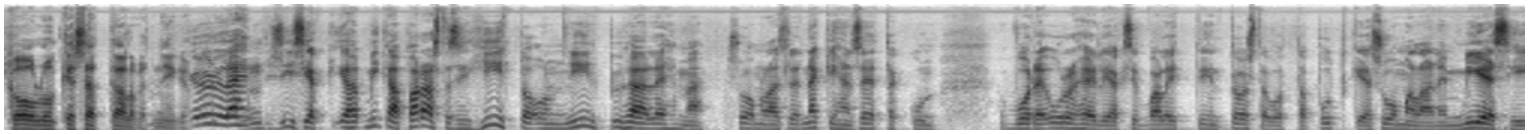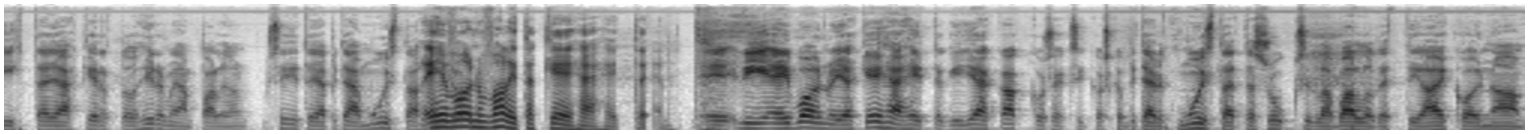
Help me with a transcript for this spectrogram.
Kouluun kesät, talvet, niinkö? Kyllä, mm. siis ja, ja mikä parasta, siis hiihto on niin pyhä lehmä suomalaisille. Näkihän se, että kun vuoden urheilijaksi valittiin toista vuotta putkea suomalainen mieshiihtäjä, kertoo hirveän paljon siitä ja pitää muistaa... Ei voinut valita keihäheittäjän. Ei, niin, ei voinut ja keihäheittokin jää kakkoseksi, koska pitää nyt muistaa, että suksilla vallotettiin aikoinaan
